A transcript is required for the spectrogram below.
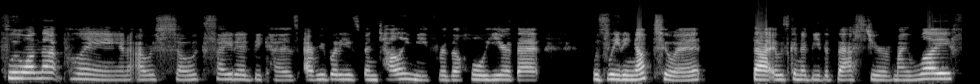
flew on that plane, I was so excited because everybody's been telling me for the whole year that was leading up to it that it was going to be the best year of my life.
